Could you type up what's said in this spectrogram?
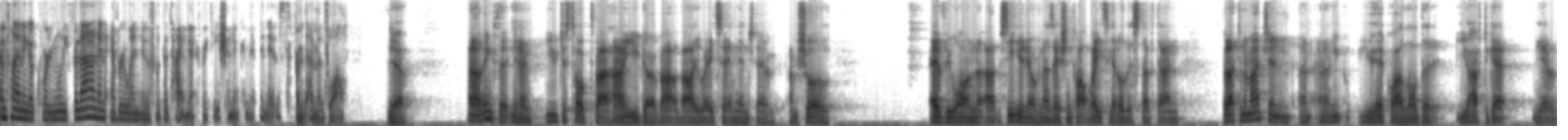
I'm planning accordingly for that and everyone knows what the time expectation and commitment is from them as well. Yeah. And I think that, you know, you just talked about how you go about evaluating and, you know, I'm sure everyone uh, senior in the organization can't wait to get all this stuff done. But I can imagine, and, and I think you hear quite a lot that you have to get, you know,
